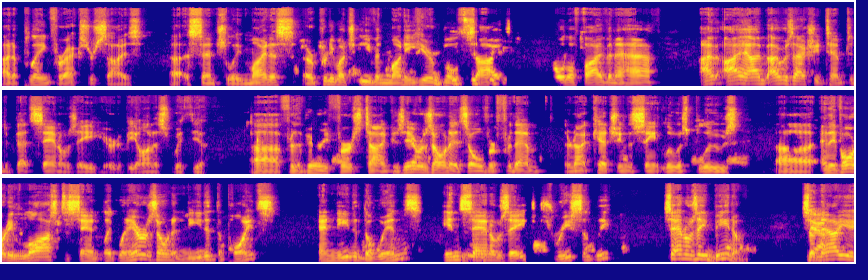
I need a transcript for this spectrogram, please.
to playing for exercise, uh, essentially, minus or pretty much even money here, both sides, total five and a half. I, I, I was actually tempted to bet San Jose here, to be honest with you. Uh, for the very first time because Arizona, it's over for them. They're not catching the St. Louis Blues, uh, and they've already lost to San. Like when Arizona needed the points, and needed the wins in San Jose just recently, San Jose beat them. So yeah. now you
